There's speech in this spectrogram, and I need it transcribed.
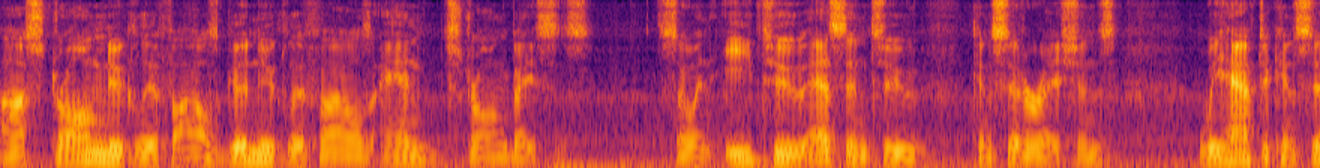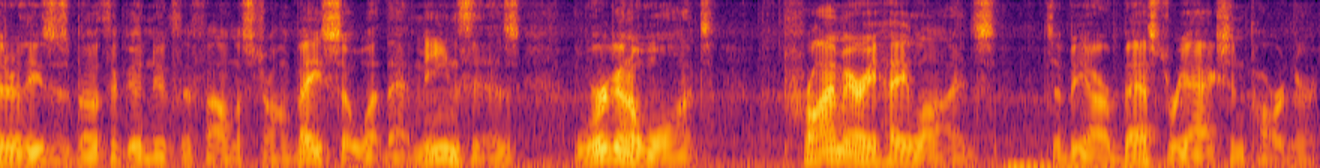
uh, strong nucleophiles, good nucleophiles, and strong bases. So in E2SN2 considerations, we have to consider these as both a good nucleophile and a strong base. So what that means is we're going to want primary halides to be our best reaction partner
